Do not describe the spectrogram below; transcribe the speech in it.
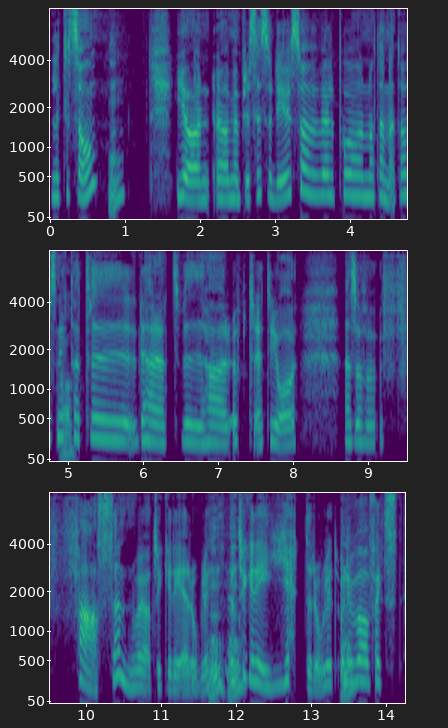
Lite sång. Mm. Ja, ja, men precis. Och det sa vi väl på något annat avsnitt. Ja. Att vi, det här att vi har uppträtt. Jag, alltså fasen vad jag tycker det är roligt. Mm, mm. Jag tycker det är jätteroligt. Och det var faktiskt,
